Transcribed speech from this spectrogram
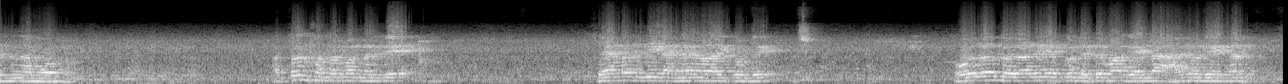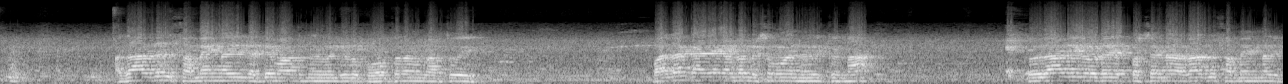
എന്ന് നാം ഓർക്കണം. അത്തരം സന്ദർഭങ്ങളിലെ ക്ഷേമനിധിയിൽ അംഗങ്ങളായിക്കൊണ്ട് ഓരോ തൊഴിലാളികൾക്കും ലഭ്യമാകേണ്ട ആനുകൂല്യങ്ങൾ അതാത് സമയങ്ങളിൽ ലഭ്യമാക്കുന്നതിന് വേണ്ടിയുള്ള പ്രവർത്തനങ്ങൾ നടത്തുകയും പല കാര്യങ്ങളുടെ വിഷമം അനുഭവിക്കുന്ന തൊഴിലാളികളുടെ പ്രശ്നങ്ങൾ അതാത് സമയങ്ങളിൽ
